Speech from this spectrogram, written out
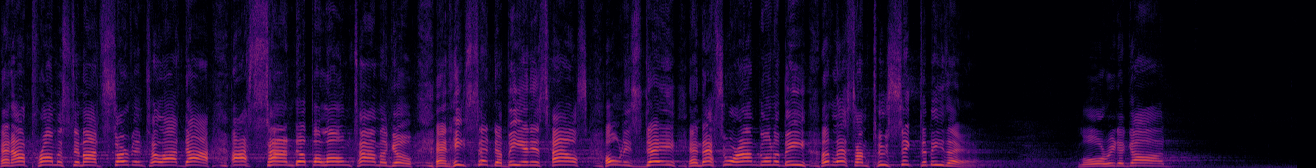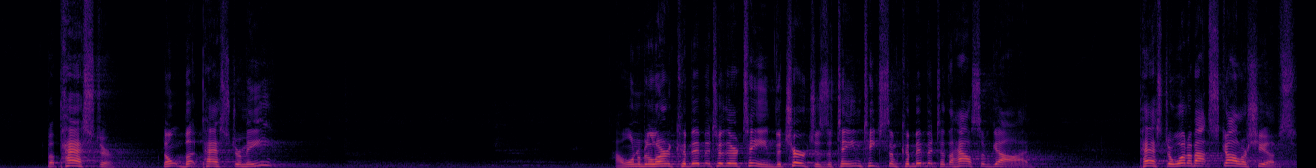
and I promised Him I'd serve Him till I die. I signed up a long time ago, and He said to be in His house on His day, and that's where I'm going to be unless I'm too sick to be there. Glory to God. But, Pastor, don't but pastor me. I want them to learn commitment to their team. The church is a team. Teach them commitment to the house of God. Pastor, what about scholarships?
